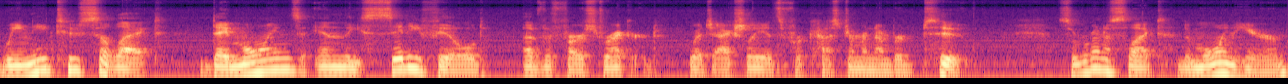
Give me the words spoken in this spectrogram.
we need to select Des Moines in the city field of the first record, which actually is for customer number two. So we're going to select Des Moines here,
